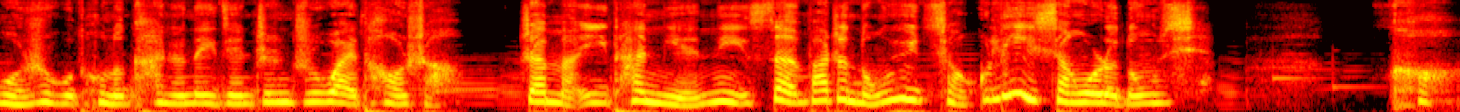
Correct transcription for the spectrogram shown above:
我肉痛的看着那件针织外套上沾满一滩黏腻、散发着浓郁巧克力香味的东西。靠，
